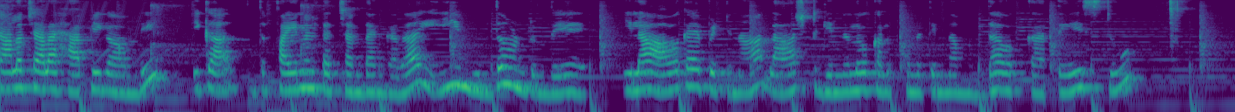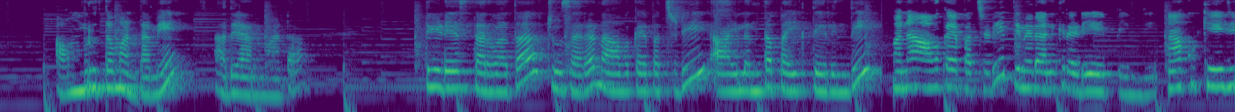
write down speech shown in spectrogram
చాలా చాలా హ్యాపీగా ఉంది. ఇక ద ఫైనల్ టచ్ అంటాం కదా ఈ ముద్ద ఉంటుంది. ఇలా ఆవకాయ పెట్టిన లాస్ట్ గిన్నెలో కలుపుకుని తిన్న ముద్ద ఒక టేస్ట్ అమృతం అంటామే అదే అనమాట త్రీ డేస్ తర్వాత చూసారా నా ఆవకాయ పచ్చడి ఆయిల్ అంతా పైకి తేలింది. మన ఆవకాయ పచ్చడి తినడానికి రెడీ అయిపోయింది. నాకు కేజీ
